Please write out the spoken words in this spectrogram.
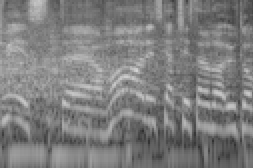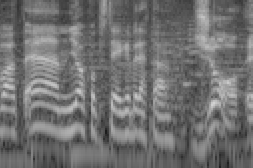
Öqvist eh, har i skattkistan idag utlovat en Jakobsstege. Berätta. Ja, eh,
